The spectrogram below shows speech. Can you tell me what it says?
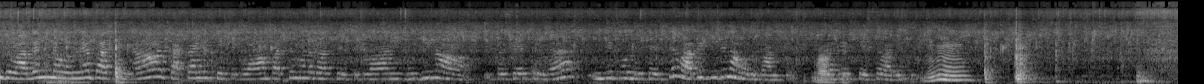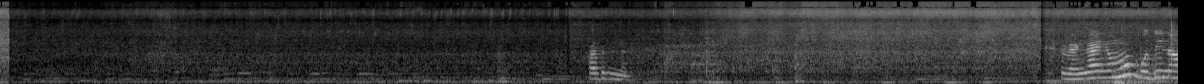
இது வதங்கின உடனே பார்த்தீங்கன்னா தக்காளி சேர்த்துக்கலாம் பச்சை மிளகாய் சேர்த்துக்கலாம் புதினா இப்போ சேர்த்துருவேன் இஞ்சி பூண்டு சேர்த்து வதக்கிட்டு நான் உங்களுக்கு எல்லாத்தையும் சேர்த்து வதக்கி. பார்த்துக்குங்க. வெங்காயமும் புதினா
